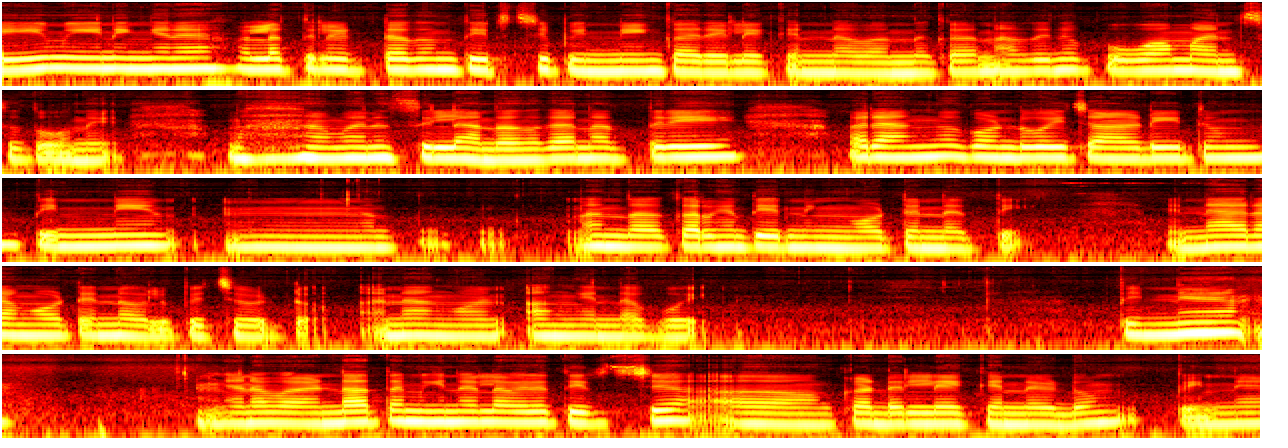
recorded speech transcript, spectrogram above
ഈ മീൻ ഇങ്ങനെ വെള്ളത്തിലിട്ടതും തിരിച്ച് പിന്നെയും കരയിലേക്ക് തന്നെ വന്ന്. കാരണം അതിന് പോവാൻ മനസ്സ് തോന്നി. മനസ്സില്ലാന്ന് തോന്നി. കാരണം അത്രയും ഒരങ്ങ് കൊണ്ടുപോയി ചാടിയിട്ടും പിന്നെയും എന്താ കറങ്ങി തിരിഞ്ഞ് ഇങ്ങോട്ട് തന്നെ എത്തി. എന്നെ അവരങ്ങോട്ട് തന്നെ ഒലിപ്പിച്ച് വിട്ടു. എന്നെ അങ്ങോ അങ്ങനെ പോയി. പിന്നെ ഇങ്ങനെ വേണ്ടാത്ത മീനെല്ലാം അവർ തിരിച്ച് കടലിലേക്ക് തന്നെ ഇടും. പിന്നെ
